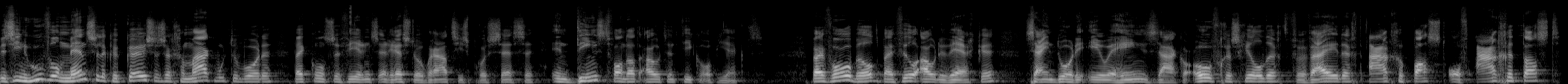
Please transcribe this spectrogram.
We zien hoeveel menselijke keuzes er gemaakt moeten worden bij conserverings- en restauratiesprocessen in dienst van dat authentieke object. Bijvoorbeeld, bij veel oude werken zijn door de eeuwen heen zaken overgeschilderd, verwijderd, aangepast of aangetast.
